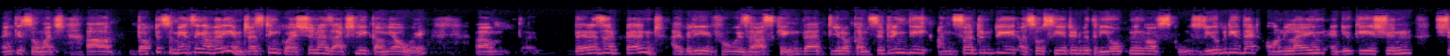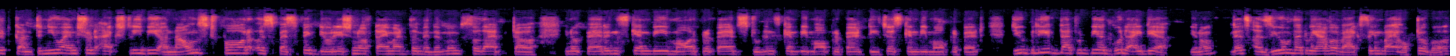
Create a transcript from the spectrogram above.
Thank you so much. Uh, Dr. Sumer Singh, a very interesting question has actually come your way. Um, there is a parent, I believe, who is asking that, you know, considering the uncertainty associated with reopening of schools, do you believe that online education should continue and should actually be announced for a specific duration of time at the minimum so that, uh, you know, parents can be more prepared, students can be more prepared, teachers can be more prepared? Do you believe that would be a good idea you know let's assume that we have a vaccine by october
